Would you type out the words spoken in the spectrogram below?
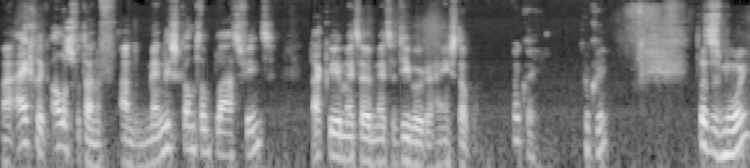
Maar eigenlijk alles wat aan de, aan de Mendix kant dan plaatsvindt, daar kun je met de, met de debugger heen stappen. Oké, oké. Dat is mooi.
